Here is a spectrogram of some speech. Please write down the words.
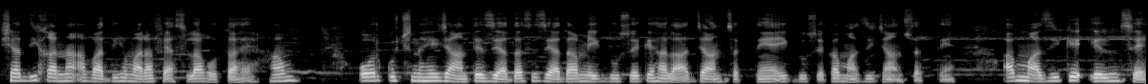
شادی خانہ آبادی ہمارا فیصلہ ہوتا ہے۔ ہم اور کچھ نہیں جانتے، زیادہ سے زیادہ ہم ایک دوسرے کے حالات جان سکتے ہیں، ایک دوسرے کا ماضی جان سکتے ہیں۔ اب ماضی کے علم سے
